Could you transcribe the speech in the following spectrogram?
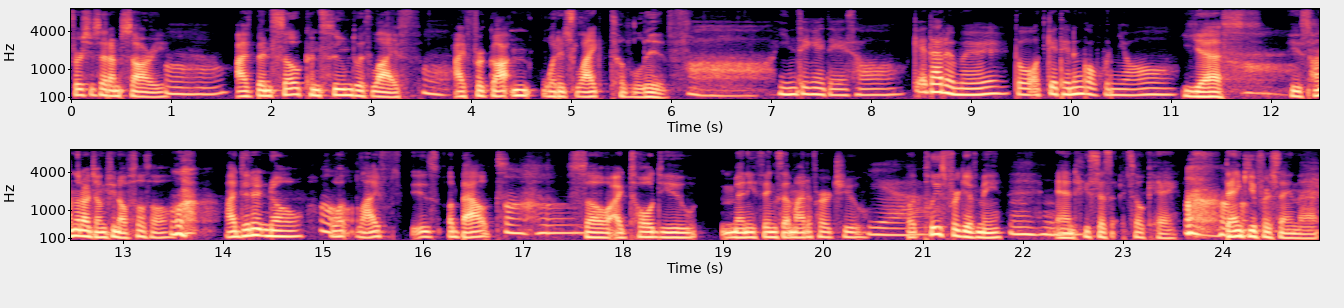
First, she said, "I'm sorry. I've been so consumed with life, I've forgotten what it's like to live." 인생에 대해서 깨달음을 또 얻게 되는 거군요. Yes, 이 사느라 정신 없어서. I didn't know what life is about. So I told you many things that might have hurt you. Yeah. But please forgive me. And he says, It's okay. Thank you for saying that.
